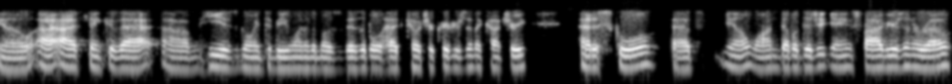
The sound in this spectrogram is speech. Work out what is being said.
You know, I, I think that um, he is going to be one of the most visible head coach recruiters in the country at a school that's you know won double digit games five years in a row,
